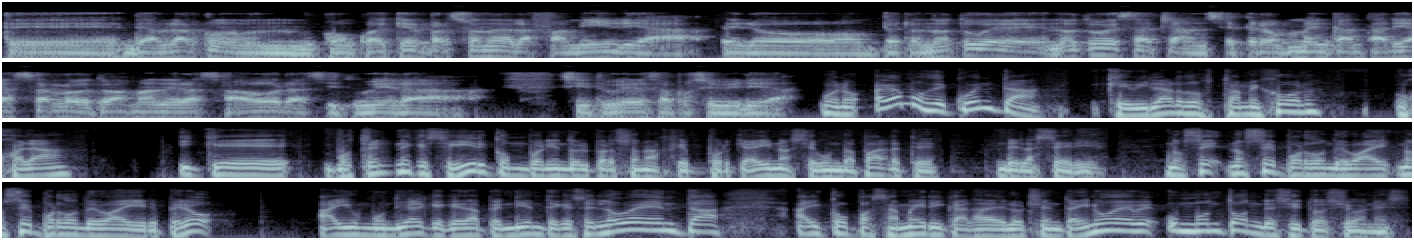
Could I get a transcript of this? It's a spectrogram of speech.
de, hablar con, cualquier persona de la familia, pero, pero no, tuve, no tuve esa chance, pero me encantaría hacerlo de todas maneras ahora si tuviera, si tuviera esa posibilidad. Bueno, hagamos de cuenta que Bilardo está mejor, ojalá, y que vos tenés que seguir componiendo el personaje, porque hay una segunda parte de la serie. No sé, no sé por dónde va a ir, no sé por dónde va a ir, pero hay un mundial que queda pendiente que es el 90, hay Copas Américas, la del 89, un montón de situaciones.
